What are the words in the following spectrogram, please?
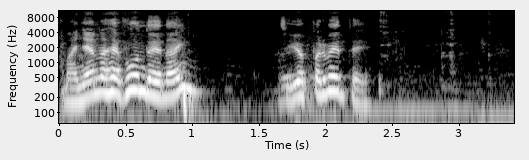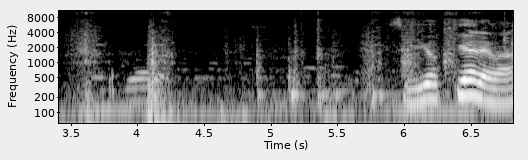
Mañana se funde, ¿no? Si Dios permite. Si Dios quiere, va.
